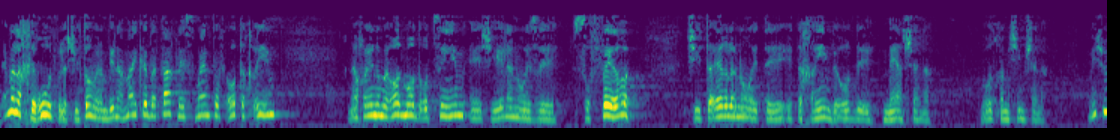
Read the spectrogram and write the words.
מעבר לחירות ולשלטון ולמדינה, מה יקרה בתכלס, מהם תופעות החיים, אנחנו היינו מאוד מאוד רוצים אה, שיהיה לנו איזה סופר שיתאר לנו את, אה, את החיים בעוד אה, מאה שנה, בעוד חמישים שנה. מישהו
